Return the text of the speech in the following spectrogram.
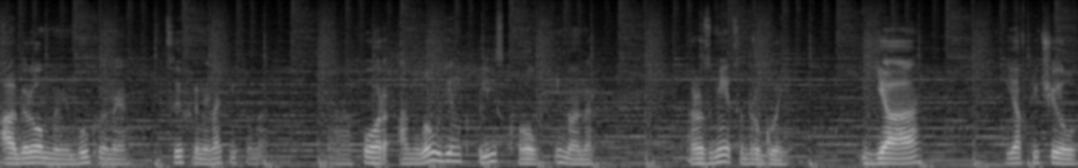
огромными буквами, цифрами написано а, For unloading, please call и номер. Разумеется, другой. Я, я включил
